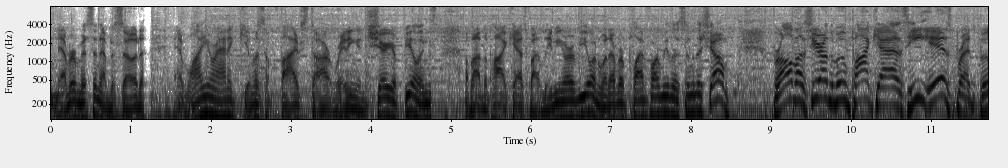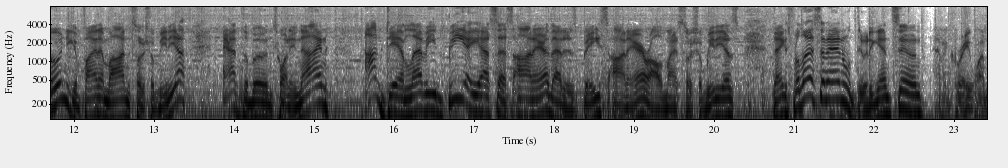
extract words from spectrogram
never miss an episode. And while you're at it, give us a five star rating and share your feelings about the podcast by leaving a review on whatever platform you listen to the show. For all of us here on the Boone Podcast, he is Brett Boone. You can find him on social media at the Boone 29. I'm Dan Levy, BASS on air. That is base on air, all of my social medias. Thanks for listening. We'll do it again soon. Have a great one.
